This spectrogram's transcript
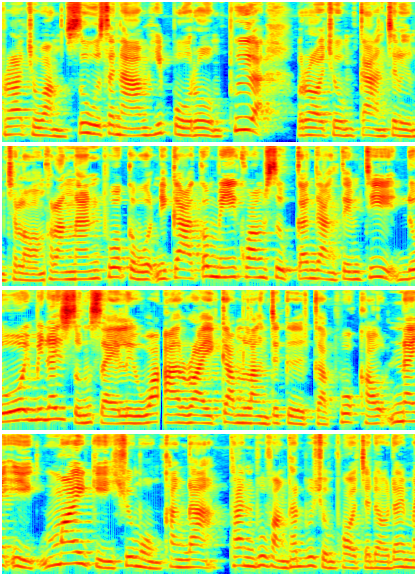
พระราชวัง สู่สนามฮิปโปโรม เพื่อรอชมการเฉลิมฉลอง ครั้งนั้นพวกกบฏนิกาก็มีความสุขกันอย่างเต็มที่ โดยไม่ได้สงสัยเลยว่าอะไรกำลังจะเกิดกับพวกเขาในอีกไม่กี่ชั่วโมงข้างหน้า ท่านผู้ฟังท่านผู้ชมพอจะเดาได้ไหม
